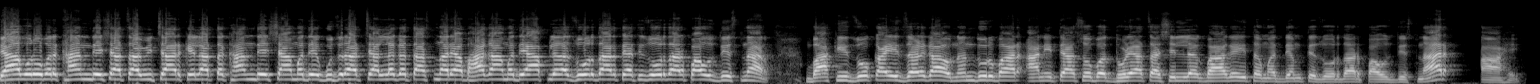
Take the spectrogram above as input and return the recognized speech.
त्याबरोबर खानदेशाचा विचार केला तर खानदेशामध्ये गुजरातच्या लगत असणाऱ्या भागामध्ये आपल्याला जोरदार ते अतिजोरदार पाऊस दिसणार. बाकी जो काही जळगाव नंदुरबार आणि त्यासोबत धुळ्याचा शिल्लक भाग इथं मध्यम ते जोरदार पाऊस दिसणार आहे.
